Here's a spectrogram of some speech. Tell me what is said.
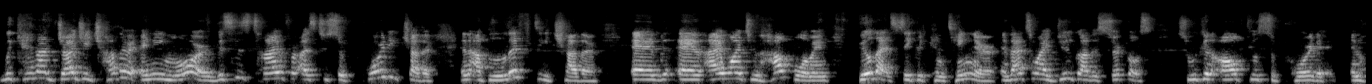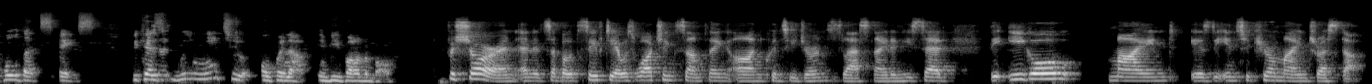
we cannot judge each other anymore. This is time for us to support each other and uplift each other. And and I want to help women build that sacred container. And that's why I do goddess circles. So we can all feel supported and hold that space. Because we need to open up and be vulnerable. For sure. And and it's about safety. I was watching something on Quincy Jones last night and he said the ego mind is the insecure mind dressed up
